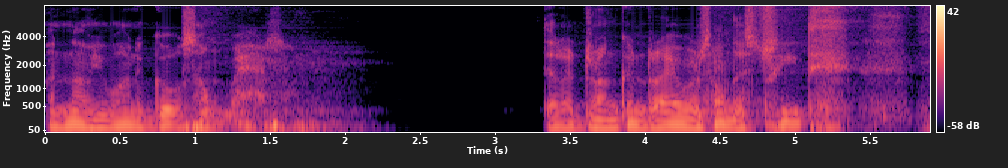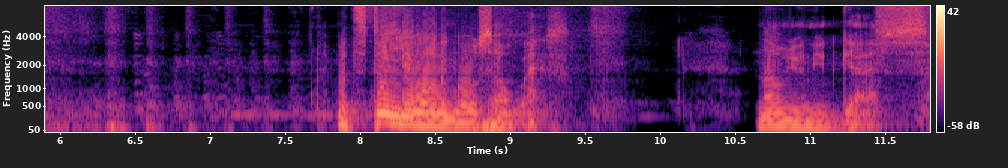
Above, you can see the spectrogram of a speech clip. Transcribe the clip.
But now you want to go somewhere. There are drunken drivers on the street but still you want to go somewhere. Now you need gas.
